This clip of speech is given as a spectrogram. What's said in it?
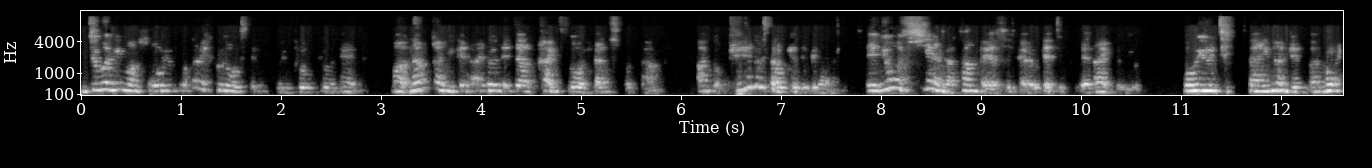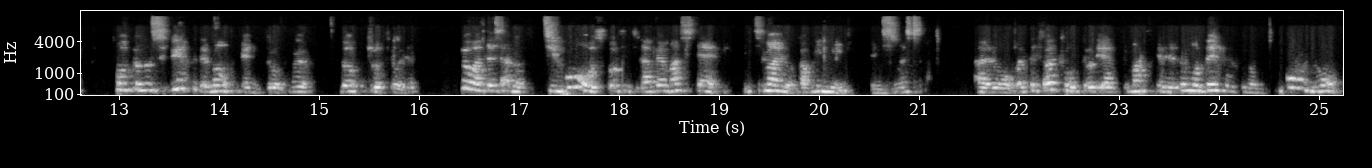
自分にもそういうことで苦労しているという状況で、まあ、なんかに行けないので、じゃあ、回数を減らすとか、あと、経営者を受けてくれない。で、要支援が単価安いから受けてくれないという、こういう実態が現場の、東京の渋谷区での現状の状況です。今日私、あの、地方を少し調べまして、1枚の紙にしました。あの、私は東京でやってますけれども、全国の地方の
